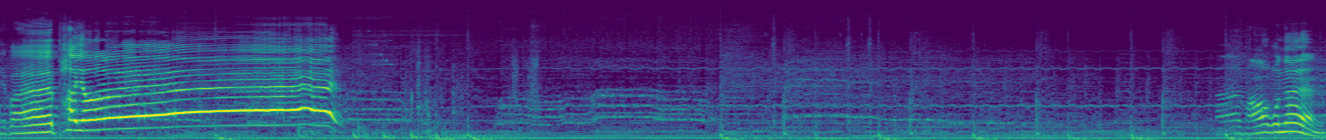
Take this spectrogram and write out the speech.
제발 파열 방어구는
